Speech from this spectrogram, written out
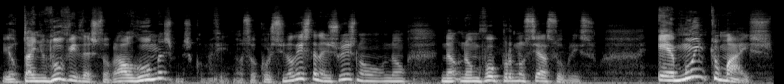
Eu tenho dúvidas sobre algumas, mas como enfim, não sou constitucionalista nem juiz, não, não, não, não me vou pronunciar sobre isso. É muito mais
